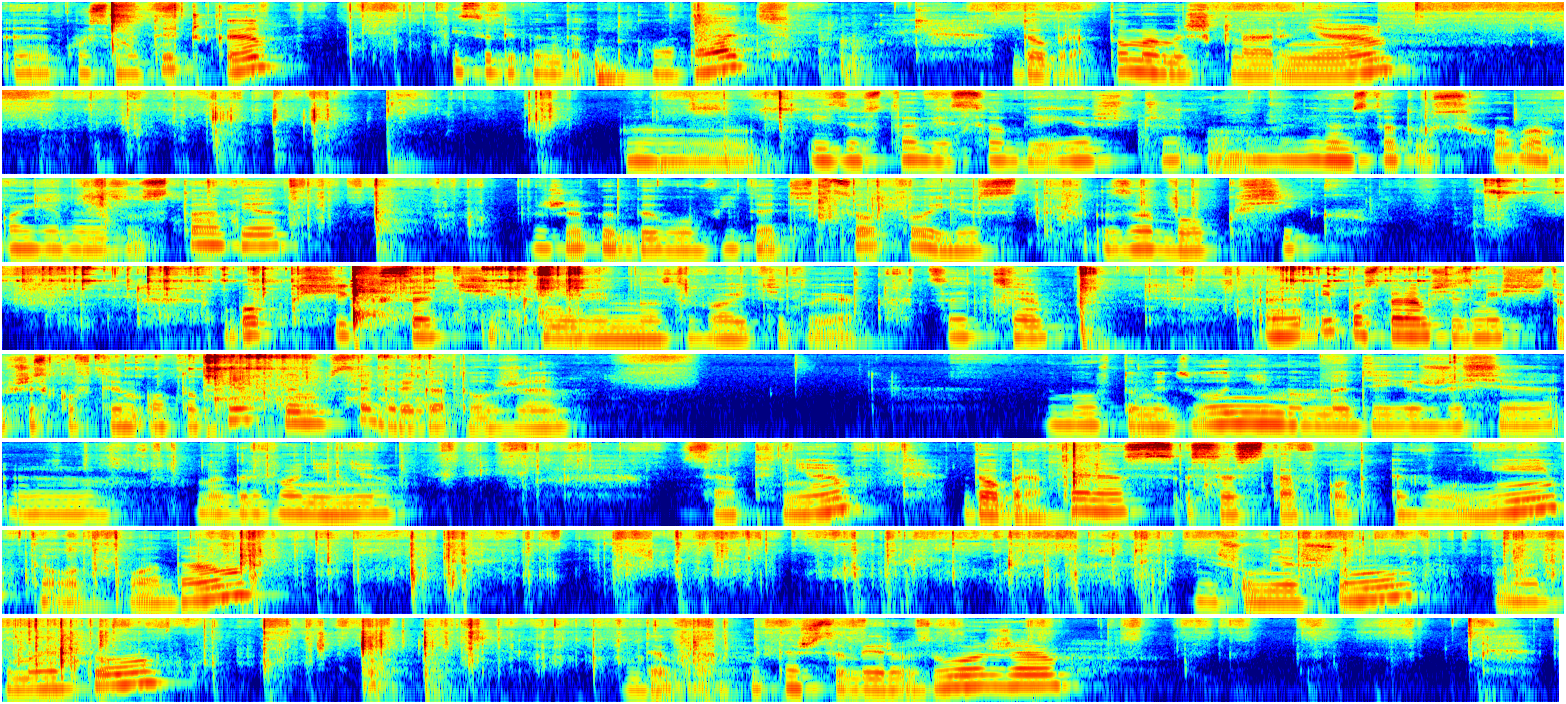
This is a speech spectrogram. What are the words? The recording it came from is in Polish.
e, kosmetyczkę i sobie będę odkładać. Dobra, to mamy szklarnię. Mm, I zostawię sobie jeszcze, o, może jeden status schowam, a jeden zostawię, żeby było widać, co to jest za boksik. Boksik, secik, nie wiem, nazywajcie to jak chcecie. E, I postaram się zmieścić to wszystko w tym oto pięknym segregatorze. Mąż do mnie dzwoni. Mam nadzieję, że się y, nagrywanie nie zatnie. Dobra, teraz zestaw od Ewuni. To odkładam. Mieszu, mieszu. Merdu, merdu. Dobra, i też sobie rozłożę.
